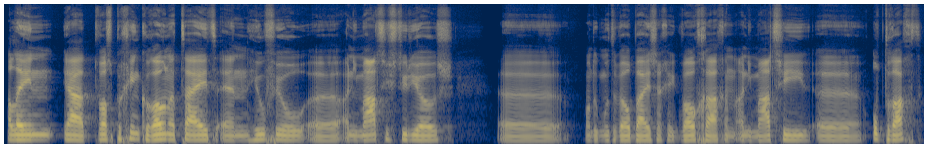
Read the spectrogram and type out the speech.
Alleen, ja, het was begin coronatijd en heel veel animatiestudio's. want ik moet er wel bij zeggen, ik wou graag een animatieopdracht.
